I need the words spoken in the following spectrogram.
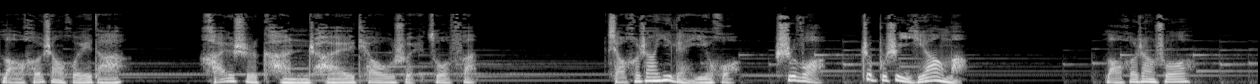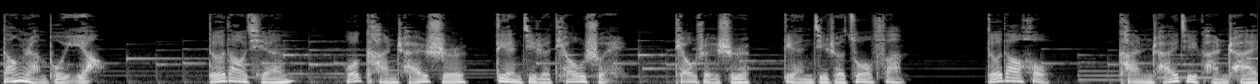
老和尚回答。还是砍柴、挑水、做饭。小和尚一脸疑惑：“师傅，这不是一样吗？”老和尚说：“当然不一样。得到前，我砍柴时惦记着挑水，挑水时惦记着做饭；得到后，砍柴即砍柴，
